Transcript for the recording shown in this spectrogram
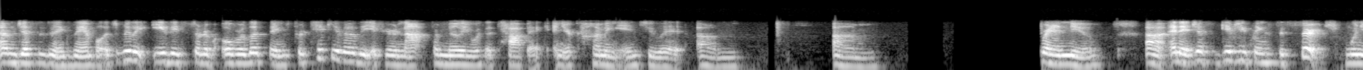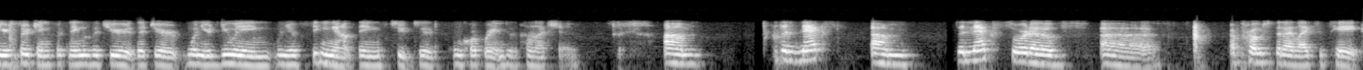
um, just as an example, it's really easy to sort of overlook things, particularly if you're not familiar with a topic and you're coming into it. Um, um, brand new. Uh, and it just gives you things to search when you're searching for things that you're that you're when you're doing when you're seeking out things to to incorporate into the collection. Um, the next um, the next sort of uh, approach that I like to take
